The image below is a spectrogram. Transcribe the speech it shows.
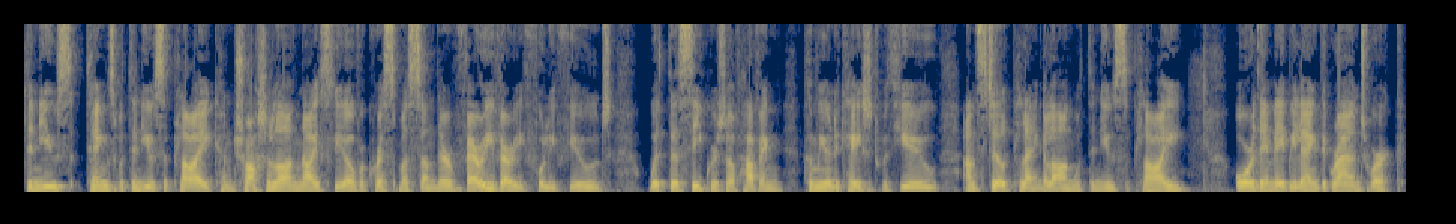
the new things with the new supply can trot along nicely over Christmas and they're very, very fully fueled with the secret of having communicated with you and still playing along with the new supply. Or they may be laying the groundwork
